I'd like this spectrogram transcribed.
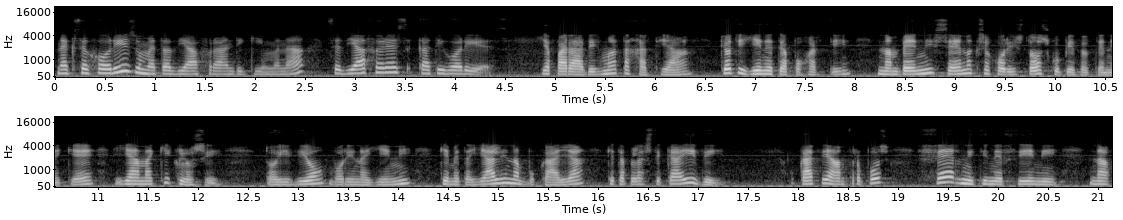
να ξεχωρίζουμε τα διάφορα αντικείμενα σε διάφορες κατηγορίες. Για παράδειγμα, τα χαρτιά και ό,τι γίνεται από χαρτί να μπαίνει σε ένα ξεχωριστό σκουπιδοτενεκέ για ανακύκλωση. Το ίδιο μπορεί να γίνει και με τα γυάλινα μπουκάλια και τα πλαστικά είδη. Ο κάθε άνθρωπος φέρνει την ευθύνη να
